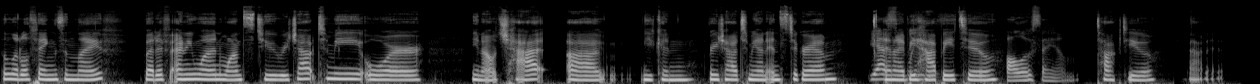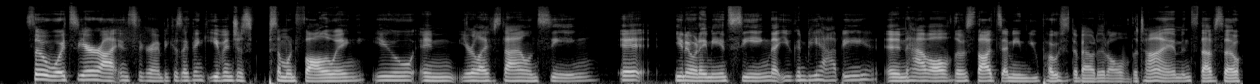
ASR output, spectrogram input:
the little things in life. But if anyone wants to reach out to me or, you know, chat, uh, you can reach out to me on Instagram. Yes, and I'd be happy to follow Sam. Talk to you. So, what's your uh, Instagram? Because I think even just someone following you in your lifestyle and seeing it, you know what I mean? Seeing that you can be happy and have all of those thoughts. I mean, you post about it all the time and stuff. So,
